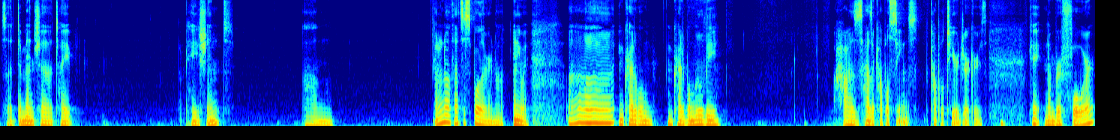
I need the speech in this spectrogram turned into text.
It's a dementia type patient. Um, I don't know if that's a spoiler or not. Anyway, uh, incredible, incredible movie. Has has a couple scenes, a couple tear jerkers. Okay, number four.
